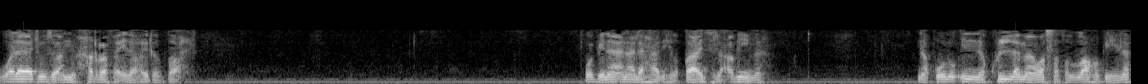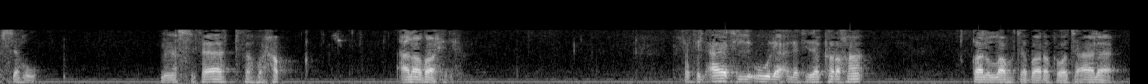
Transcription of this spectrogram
ولا يجوز أن يحرف إلى غير الظاهر. وبناء على هذه القاعدة العظيمة نقول إن كل ما وصف الله به نفسه من الصفات فهو حق على ظاهره. ففي الآية الأولى التي ذكرها قال الله تبارك وتعالى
